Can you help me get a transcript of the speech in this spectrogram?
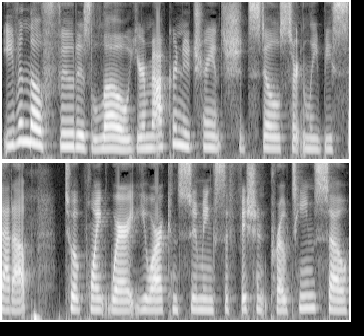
even though food is low, your macronutrients should still certainly be set up to a point where you are consuming sufficient protein. So,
